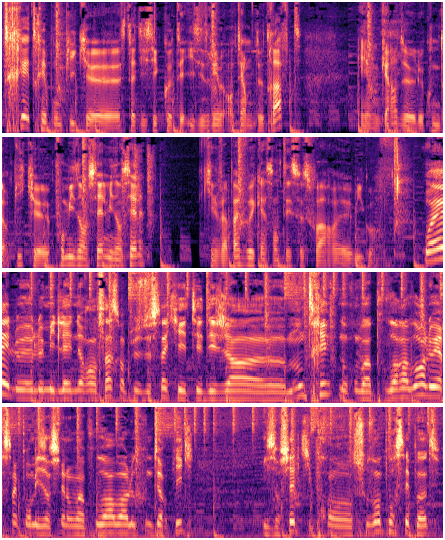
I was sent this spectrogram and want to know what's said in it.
très très bons pics euh, statistiques côté Easy Dream en termes de draft. Et on garde le counter pick pour mise en ciel, mise en ciel qui ne va pas jouer qu'à santé ce soir, Bigo. Ouais, le, le mid laner en face, en plus de ça, qui a été déjà montré. Donc on va pouvoir avoir le R5 pour mise en ciel, on va pouvoir avoir le counter pick. Mise en ciel qui prend souvent pour ses potes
